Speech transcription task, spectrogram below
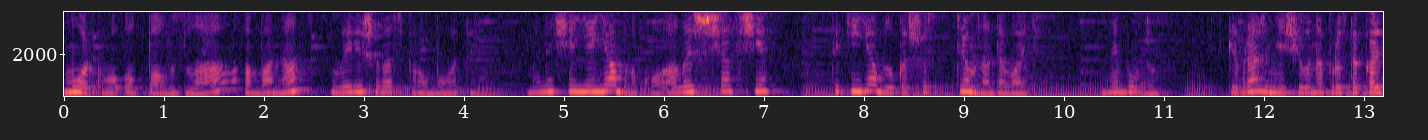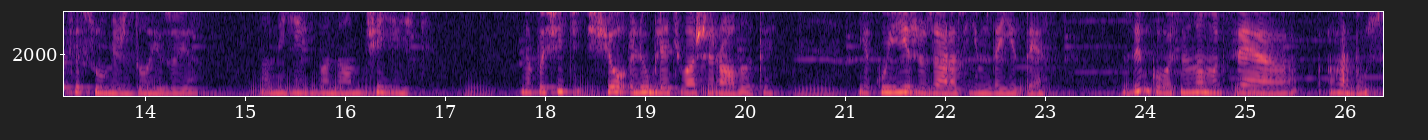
Моркву оповзла, а банан вирішила спробувати. У мене ще є яблуко, але ж зараз ще такі яблука, що стрьомно давати. Не буду. Таке враження, що вона просто кальцесуміш злизує, а не їсть банан чи їсть. Напишіть, що люблять ваші равлики, яку їжу зараз їм даєте. Взимку в основному це гарбуз,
